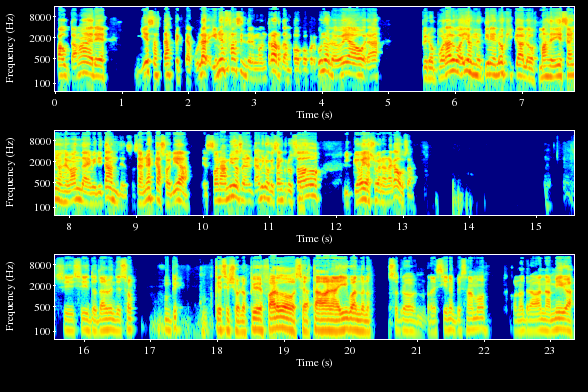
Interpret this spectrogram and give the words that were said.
pauta madre, y eso está espectacular. Y no es fácil de encontrar tampoco, porque uno lo ve ahora pero por algo ahí es donde tiene lógica los más de 10 años de banda de militantes. O sea, no es casualidad. Son amigos en el camino que se han cruzado y que hoy ayudan a la causa. Sí, sí, totalmente. Son, qué sé yo, los pibes Fardo, o sea, estaban ahí cuando nosotros recién empezamos con otra banda amiga.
